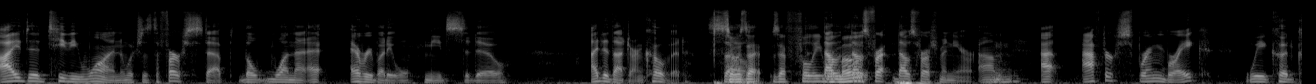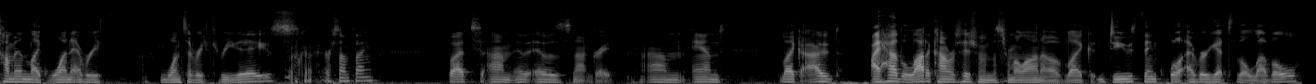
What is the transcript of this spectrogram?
I did TV one, which is the first step, the one that everybody needs to do. I did that during COVID. So, so was that was that fully that was, remote? Mm-hmm. that was fre- that was freshman year. Um, at, after spring break, we could come in like one every th- once every three days Okay. or something, but um, it, it was not great. Um, and like I I had a lot of conversation with Mr. Milano of like, do you think we'll ever get to the level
